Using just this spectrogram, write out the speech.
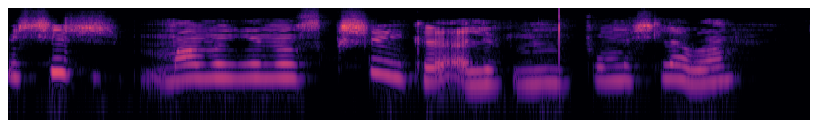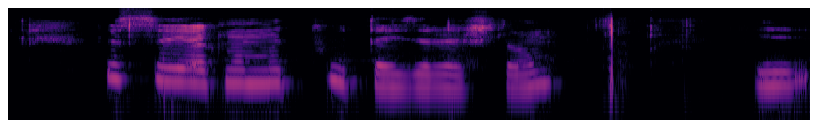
Myślę, że mamy jedną skrzynkę, ale mm, pomyślałam, że jak mamy tutaj zresztą i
